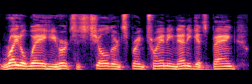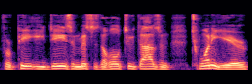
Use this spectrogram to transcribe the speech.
right away, he hurts his shoulder in spring training. Then he gets banged for PEDs and misses the whole 2020 year.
